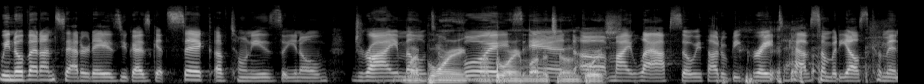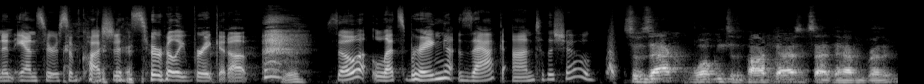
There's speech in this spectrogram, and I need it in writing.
We know that on Saturdays you guys get sick of Tony's, you know, dry My monotone boring- my voice boring monotone and uh, voice. my laugh. So we thought it would be great to have somebody else come in and answer some questions to really break it up. So let's bring Zach onto the show. So Zach, welcome to the podcast. Excited to have you, brother.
